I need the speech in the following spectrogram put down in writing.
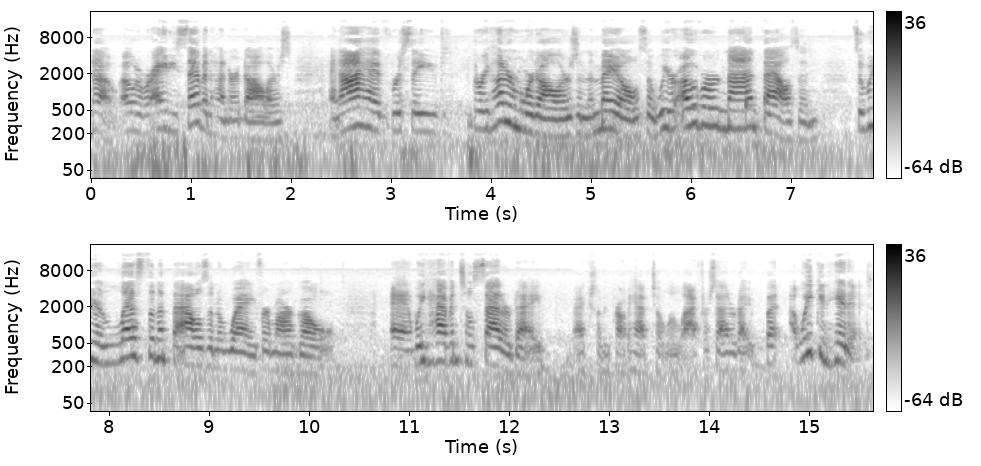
no, over $8,700, and I have received 300 more dollars in the mail, so we are over 9,000. So we are less than a thousand away from our goal and we have until Saturday. Actually, we probably have till a little after Saturday, but we can hit it.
